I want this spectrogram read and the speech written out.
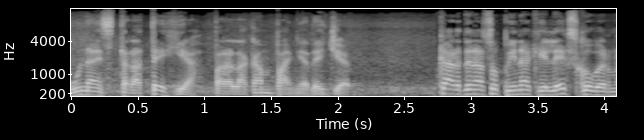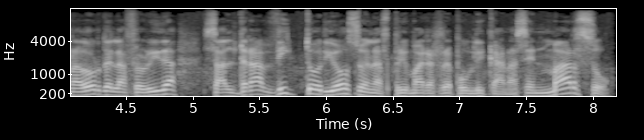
una estrategia para la campaña de Jeb. Cárdenas opina que el ex gobernador de la Florida saldrá victorioso en las primarias republicanas en marzo.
